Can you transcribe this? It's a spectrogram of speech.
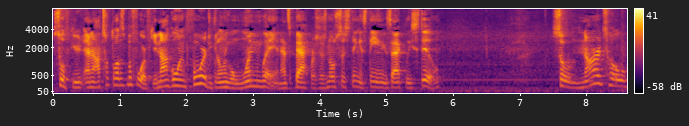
So if you and I talked about this before, if you're not going forward, you can only go one way, and that's backwards. There's no such thing as staying exactly still. So Naruto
